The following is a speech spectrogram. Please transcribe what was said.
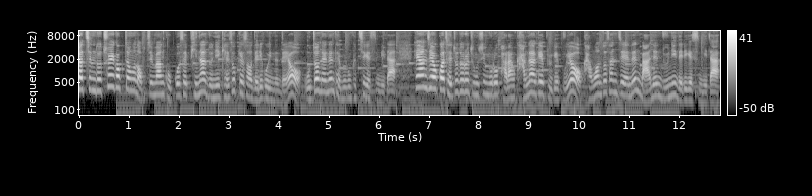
아침도 추위 걱정은 없지만 곳곳에 비나 눈이 계속해서 내리고 있는데요. 오전에는 대부분 그치겠습니다. 해안 지역과 제주도를 중심으로 바람 강하게 불겠고요. 강원도 산지에는 많은 눈이 내리겠습니다.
